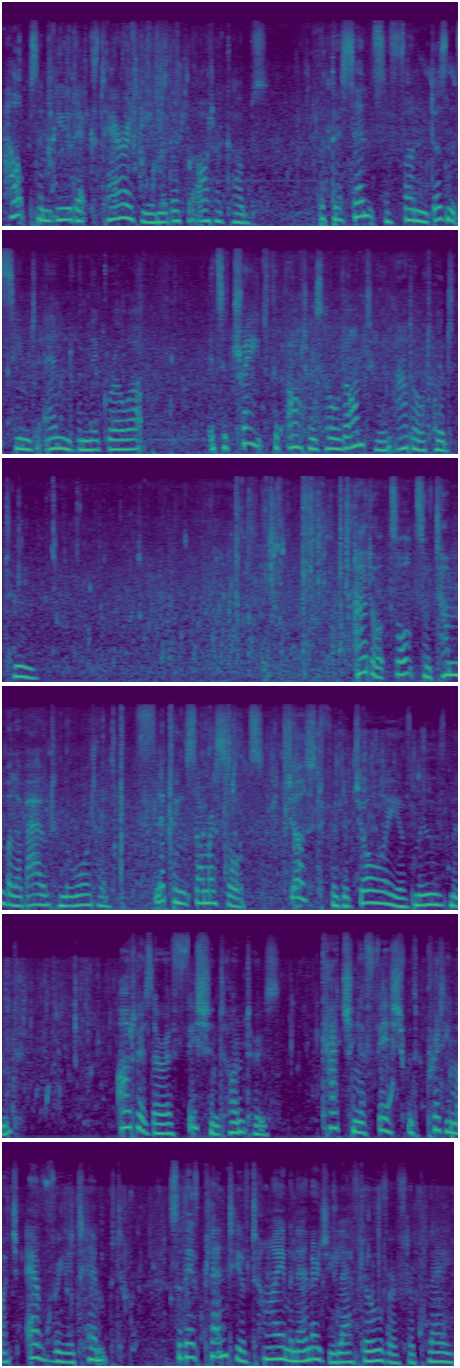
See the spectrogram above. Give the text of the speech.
helps imbue dexterity in the little otter cubs, but their sense of fun doesn't seem to end when they grow up. It's a trait that otters hold on to in adulthood too. Adults also tumble about in the water, flipping somersaults just for the joy of movement. Otters are efficient hunters, catching a fish with pretty much every attempt, so they have plenty of time and energy left over for play.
